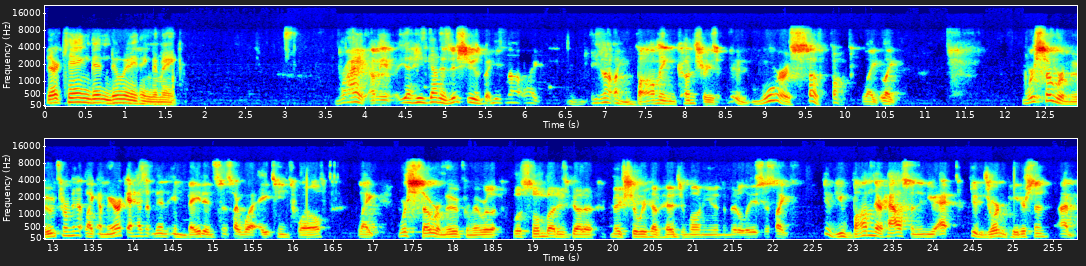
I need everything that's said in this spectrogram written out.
Their king didn't do anything to me. Right. I mean, yeah, he's got his issues, but he's not like he's not like bombing countries. Dude, war is so fucked. Like like we're so removed from it. Like America hasn't been invaded since like what 1812. Like we're so removed from it. We're like, well, somebody's got to make sure we have hegemony in the Middle East. It's like, dude, you bombed their house and then you act, dude. Jordan Peterson. I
